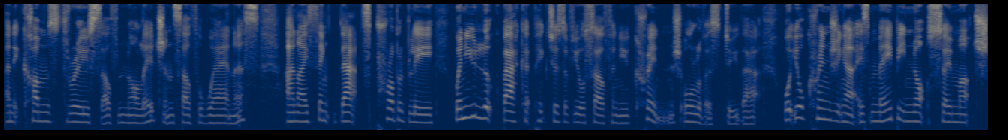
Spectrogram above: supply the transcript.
and it comes through self knowledge and self awareness. And I think that's probably when you look back at pictures of yourself and you cringe, all of us do that. What you're cringing at is maybe not so much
